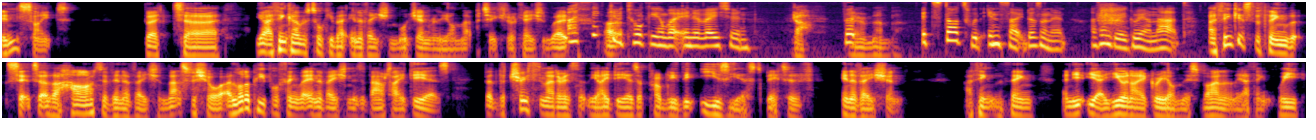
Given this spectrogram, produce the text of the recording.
insight. But uh, yeah, I think I was talking about innovation more generally on that particular occasion. Where I think uh, you were talking about innovation. Yeah, but I remember. It starts with insight, doesn't it? I think we agree on that. I think it's the thing that sits at the heart of innovation, that's for sure. A lot of people think that innovation is about ideas, but the truth of the matter is that the ideas are probably the easiest bit of innovation. I think the thing, and you, yeah, you and I agree on this violently. I think we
